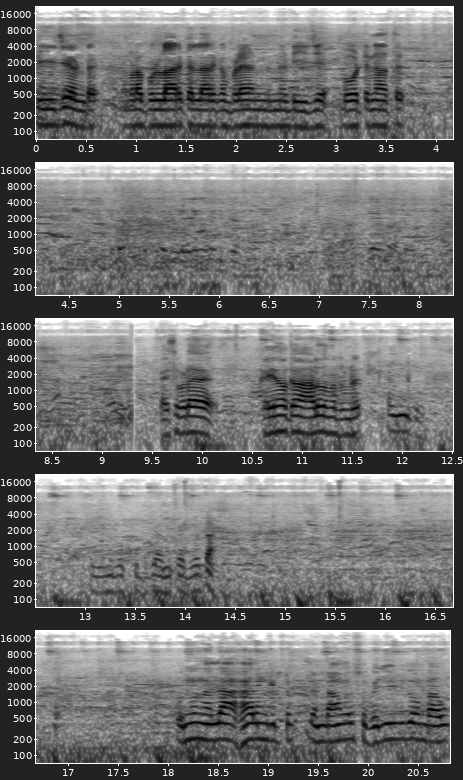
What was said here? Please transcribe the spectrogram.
ഡി ജെ ഉണ്ട്. നമ്മുടെ പിള്ളേർക്ക് എല്ലാവർക്കും ഇവിടെ നിന്ന് ഡി ജെ ബോട്ടിനകത്ത്. ഇവിടെ കൈ നോക്കാൻ ആൾ വന്നിട്ടുണ്ട്. ഒന്ന് നല്ല ആഹാരം കിട്ടും. രണ്ടാമത് സുഖജീവിതം ഉണ്ടാവും.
